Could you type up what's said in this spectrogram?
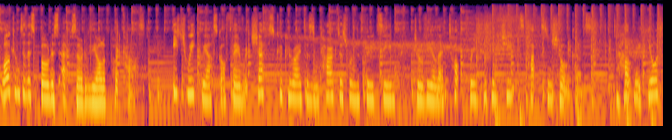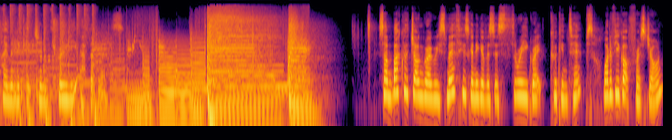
Welcome to this bonus episode of the Olive Podcast. Each week, we ask our favourite chefs, cookie writers, and characters from the food scene to reveal their top three cooking cheats, hacks, and shortcuts to help make your time in the kitchen truly effortless. So, I'm back with John Gregory Smith, who's going to give us his three great cooking tips. What have you got for us, John?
